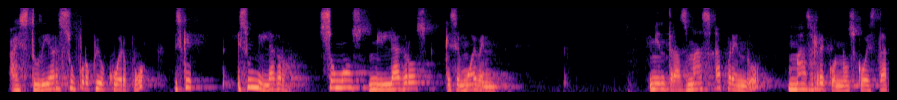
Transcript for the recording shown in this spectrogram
a estudiar su propio cuerpo, es que es un milagro. Somos milagros que se mueven. Mientras más aprendo, más reconozco esta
